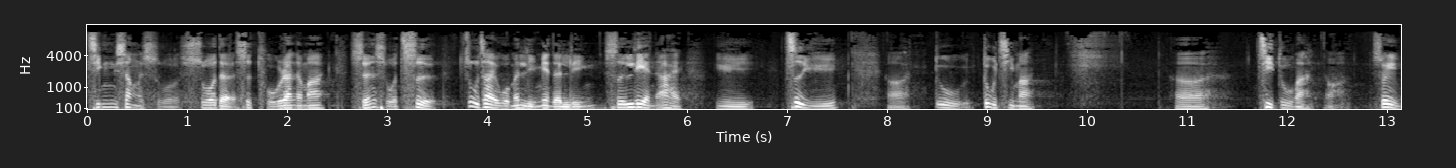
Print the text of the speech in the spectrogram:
经上所说的是突然的吗？神所赐住在我们里面的灵是恋爱与至于啊妒妒忌吗？呃，嫉妒吗？啊，所以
